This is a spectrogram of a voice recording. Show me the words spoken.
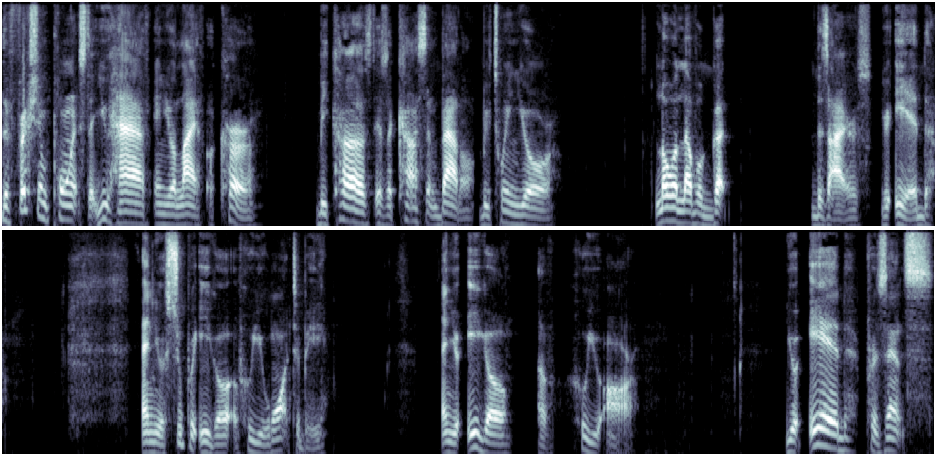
The friction points that you have in your life occur because there's a constant battle between your lower level gut desires, your id, and your super ego of who you want to be, and your ego of who you are. Your id presents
